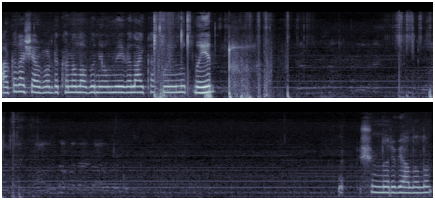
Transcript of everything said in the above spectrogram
Arkadaşlar bu arada kanala abone olmayı ve like atmayı unutmayın. Şunları bir alalım.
